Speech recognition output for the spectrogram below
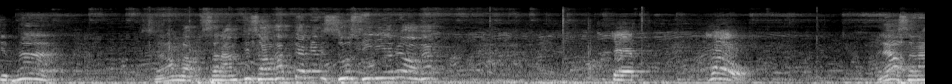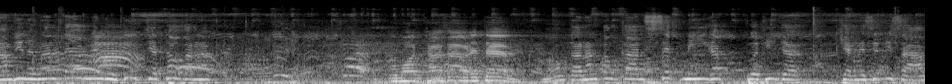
สิบห้าสำหรับสนามที่สองครับแต้มยังสูสีดีไม่ออกครับเจ็ดเท่า และสนามที่หนึ่งนั้นแต้มยังอยู่ที่เจ็ดเท่ากันครับอมรค้าข้าวได้แต้ม น้องการนั้นต้องการเซตนี้ครับ เพื่อที่จะ แข่งในเซตที่สาม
